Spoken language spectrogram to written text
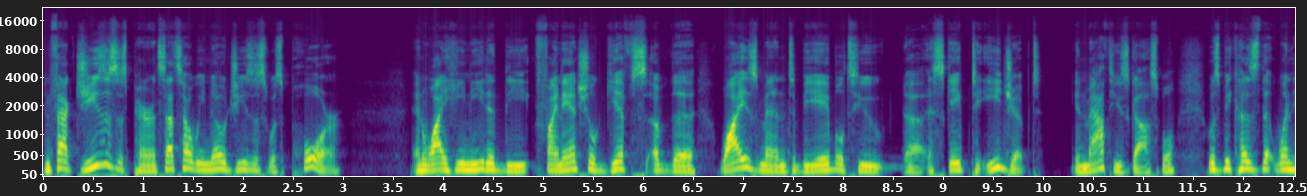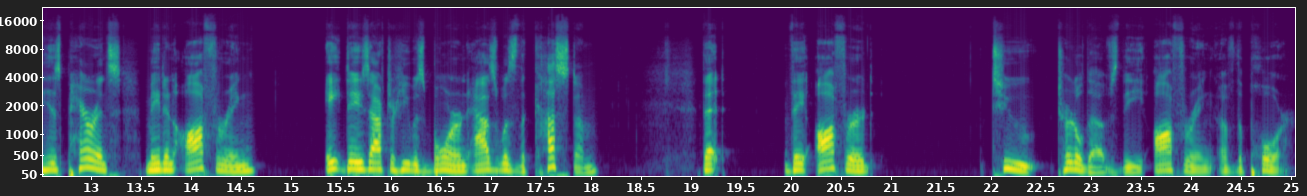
In fact, Jesus' parents, that's how we know Jesus was poor and why he needed the financial gifts of the wise men to be able to uh, escape to Egypt in Matthew's gospel was because that when his parents made an offering 8 days after he was born as was the custom that they offered to turtle doves the offering of the poor.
